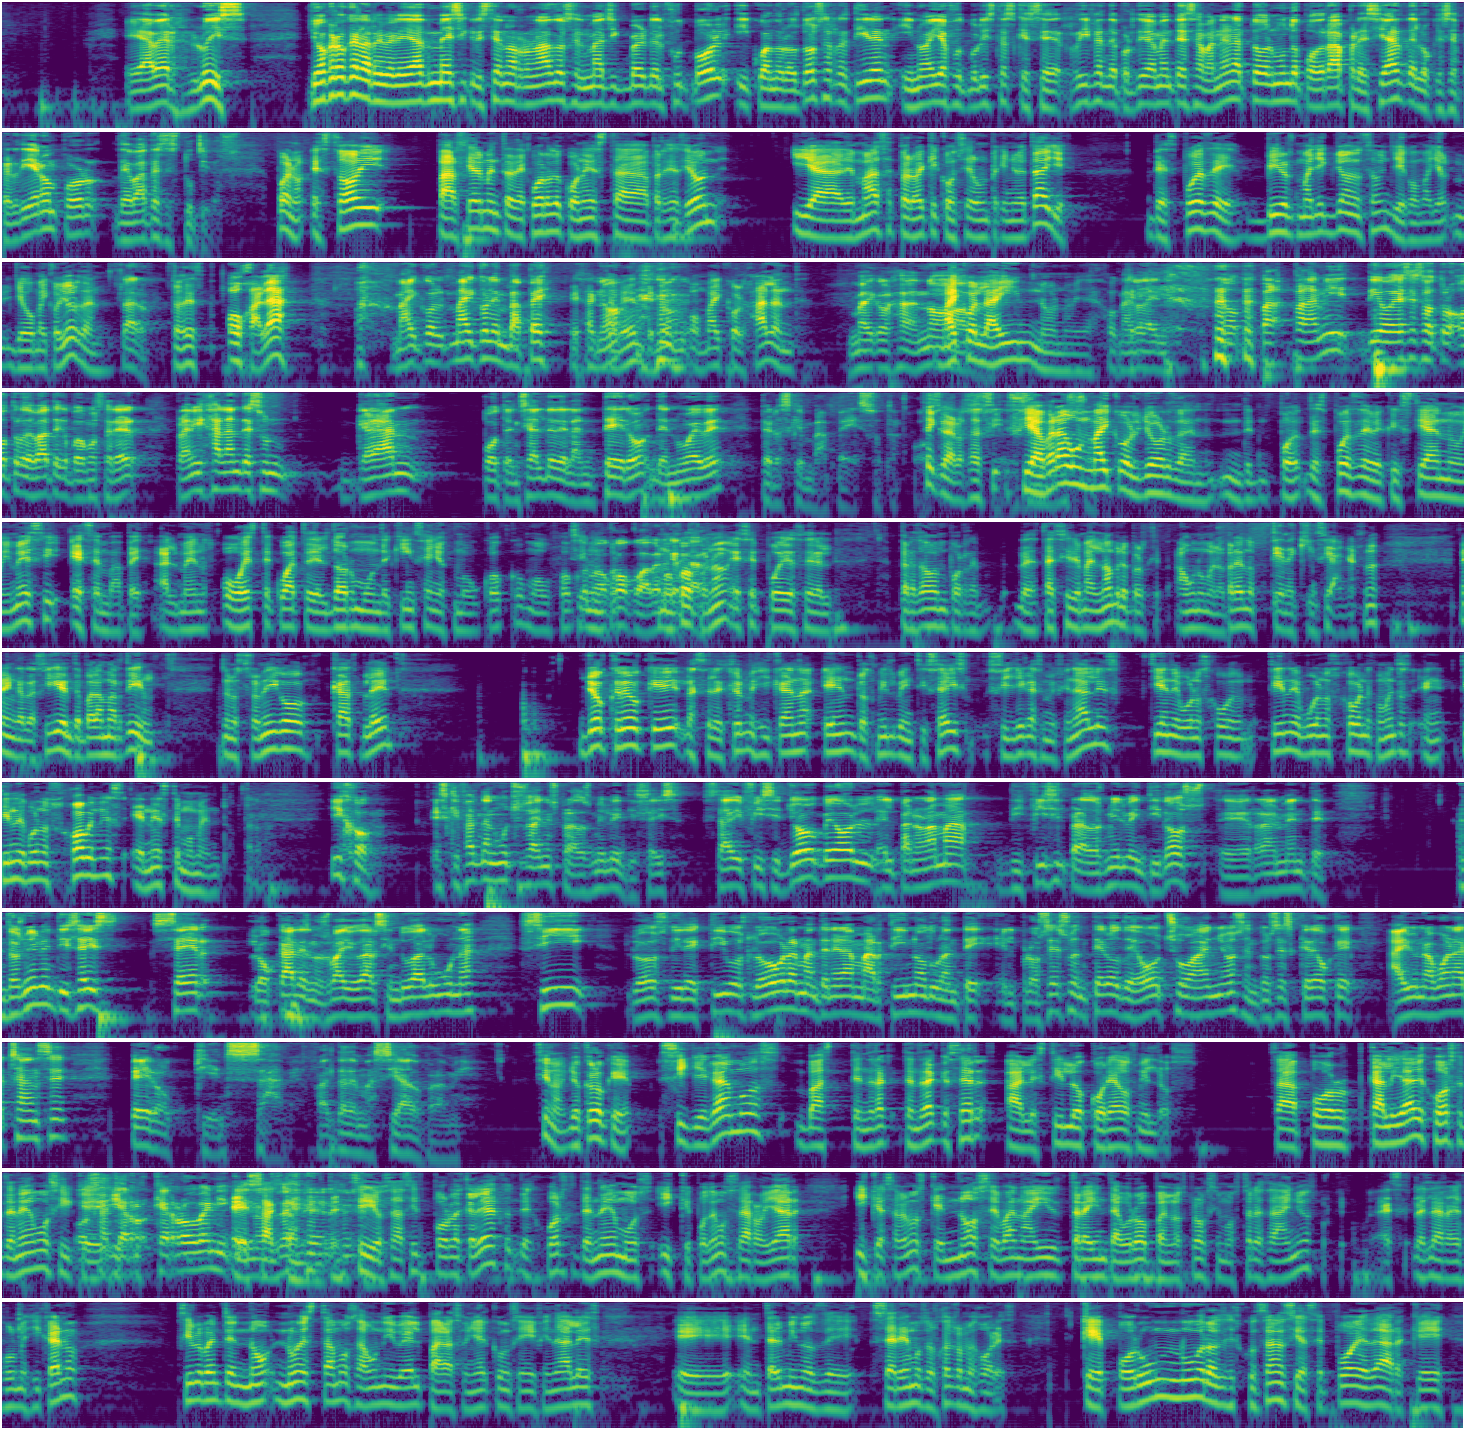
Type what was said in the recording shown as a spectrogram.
Eh, a ver, Luis, yo creo que la rivalidad Messi-Cristiano Ronaldo es el Magic Bird del fútbol y cuando los dos se retiren y no haya futbolistas que se rifen deportivamente de esa manera, todo el mundo podrá apreciar de lo que se perdieron por debates estúpidos. Bueno, estoy parcialmente de acuerdo con esta apreciación y además, pero hay que considerar un pequeño detalle. Después de Bird Magic Johnson llegó, llegó Michael Jordan. Claro. Entonces, ojalá. Michael, Michael Mbappé. Exactamente, ¿no? O Michael Halland. Michael no. Michael Lain, no, no, ya. Michael No, para, mí, digo, ese es otro, otro debate que podemos tener. Para mí, Haaland es un gran potencial de delantero, de nueve, pero es que Mbappé es otra cosa. Sí, claro, o sea, si, habrá un Michael Jordan después de Cristiano y Messi, es Mbappé, al menos. O este cuate del Dortmund de 15 años, Moukoko, Moukoko. Sí, Moukoko, a ver qué ¿no? Ese puede ser el... Perdón por decir mal el nombre, porque aún no me lo prendo, tiene 15 años, ¿no? Venga, la siguiente para Martín, de nuestro amigo Cat Blade. Yo creo que la selección mexicana en 2026, si llega a semifinales, tiene buenos jóvenes, tiene buenos jóvenes momentos, tiene buenos jóvenes en este momento. Hijo, es que faltan muchos años para 2026. Está difícil. Yo veo el, panorama difícil para 2022, eh, realmente. En 2026, ser locales nos va a ayudar sin duda alguna. Si los directivos logran mantener a Martino durante el proceso entero de ocho años, entonces creo que hay una buena chance, pero quién sabe, falta demasiado para mí. Sí, no, yo creo que si llegamos, tendrá, tendrá que ser al estilo Corea 2002. O sea, por calidad de jugadores que tenemos y que... O sea, que, roben y que Exactamente. sí, o sea, por la calidad de jugadores que tenemos y que podemos desarrollar y que sabemos que no se van a ir 30 a Europa en los próximos tres años, porque es, la realidad del mexicano, simplemente no, no estamos a un nivel para soñar con semifinales eh, en términos de seremos los cuatro mejores. Que por un número de circunstancias se puede dar que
